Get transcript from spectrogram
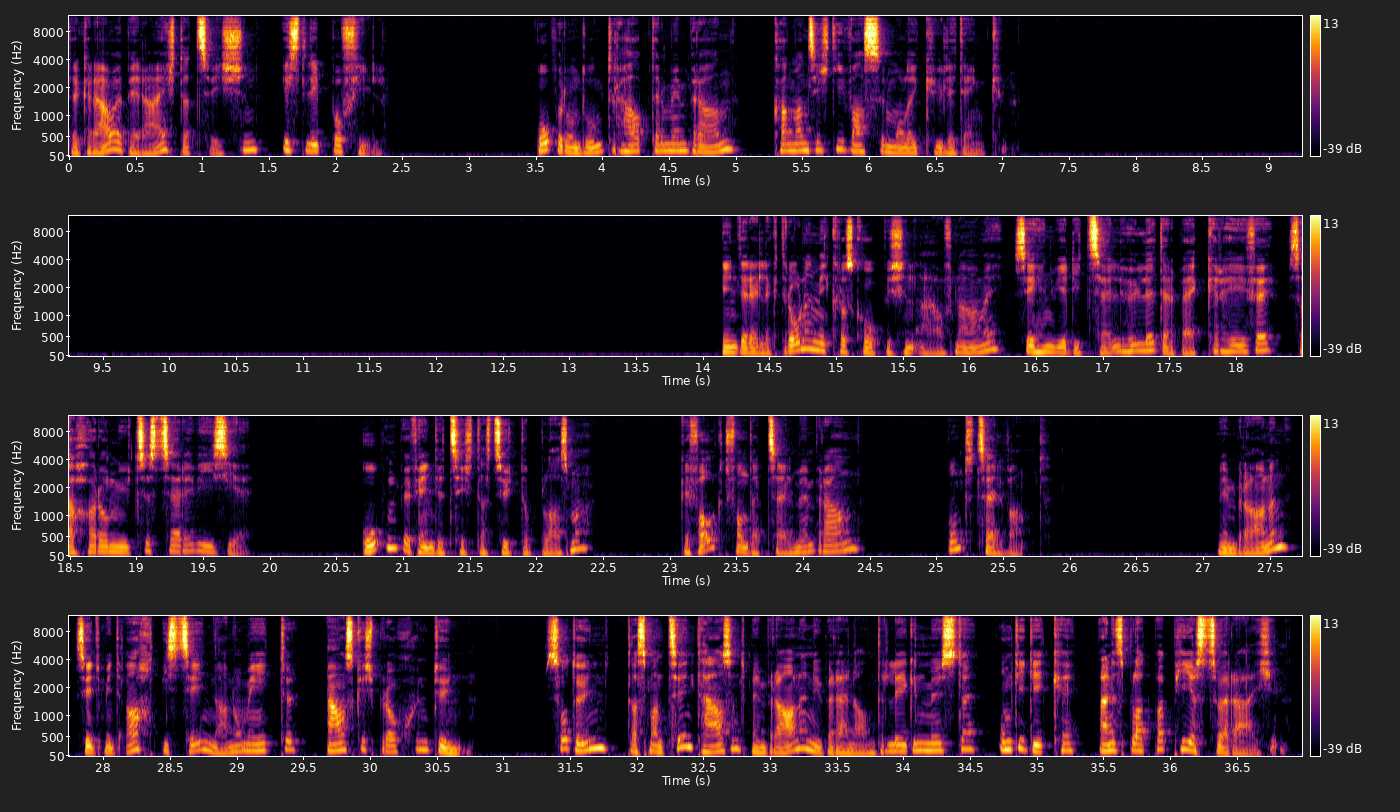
Der graue Bereich dazwischen ist lipophil. Ober- und unterhalb der Membran kann man sich die Wassermoleküle denken. In der elektronenmikroskopischen Aufnahme sehen wir die Zellhülle der Bäckerhefe Saccharomyces cerevisiae. Oben befindet sich das Zytoplasma, gefolgt von der Zellmembran und Zellwand. Membranen sind mit 8 bis 10 Nanometer ausgesprochen dünn so dünn, dass man 10.000 Membranen übereinander legen müsste, um die Dicke eines Blatt Papiers zu erreichen.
